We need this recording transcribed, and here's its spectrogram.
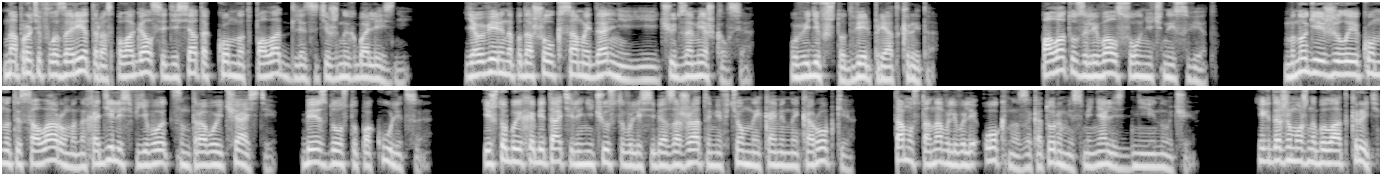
Напротив лазарета располагался десяток комнат-палат для затяжных болезней. Я уверенно подошел к самой дальней и чуть замешкался увидев, что дверь приоткрыта. Палату заливал солнечный свет. Многие жилые комнаты Саларума находились в его центровой части, без доступа к улице. И чтобы их обитатели не чувствовали себя зажатыми в темной каменной коробке, там устанавливали окна, за которыми сменялись дни и ночи. Их даже можно было открыть,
